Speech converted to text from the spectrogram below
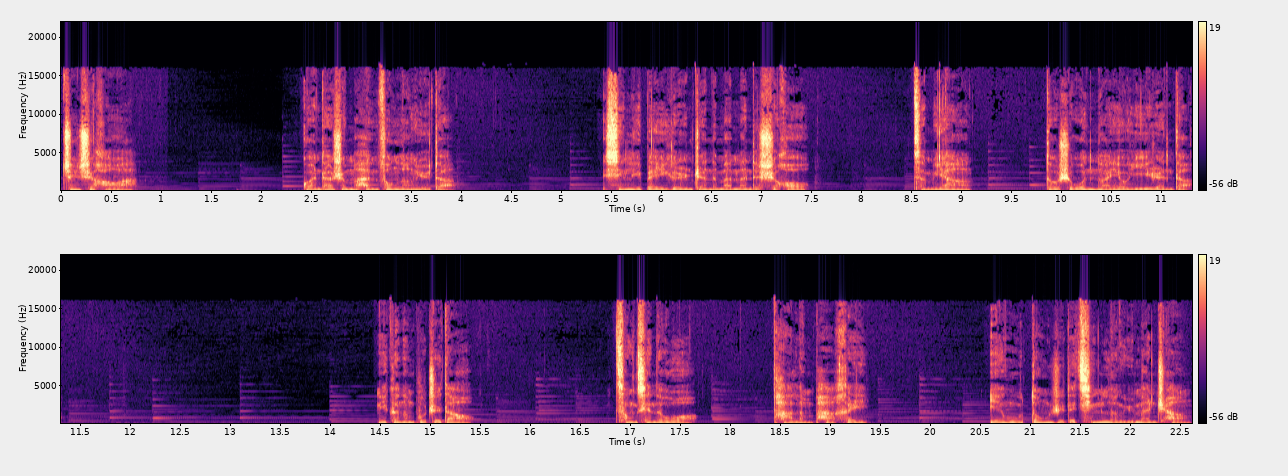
真是好啊。管他什么寒风冷雨的，心里被一个人占得满满的时候。怎么样，都是温暖又宜人的。你可能不知道，从前的我，怕冷怕黑，厌恶冬日的清冷与漫长。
